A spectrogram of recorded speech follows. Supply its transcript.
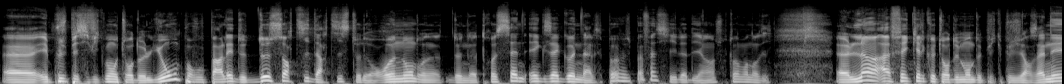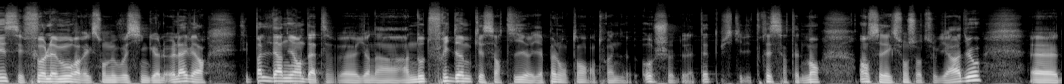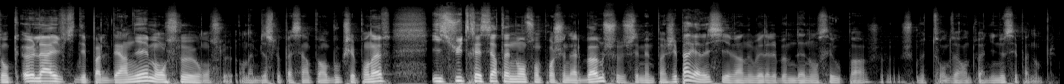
euh, et plus spécifiquement autour de Lyon pour vous parler de deux sorties d'artistes de renom de, notre scène hexagonale. C'est pas, pas facile à dire, hein, surtout un vendredi. Euh, L'un a fait quelques tours du monde depuis plusieurs années. C'est Fol Amour avec son nouveau single Alive. Alors, c'est pas le dernier en date. Euh, Il y en a un autre Freedom qui est sorti euh, il y a pas longtemps. Antoine hoche de la tête puisqu'il est très certainement en sélection sur Tsugi Radio. Euh, donc Alive qui n'est pas le dernier, mais on se le, on se le, on aime bien se le passer un peu en boucle chez Pont Neuf. Issu très certainement de son prochain album. Je, je sais même pas, j'ai pas regardé s'il y avait un nouvel album d'annoncer ou pas. Je, me tourne vers Antoine, il ne sait pas non plus.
